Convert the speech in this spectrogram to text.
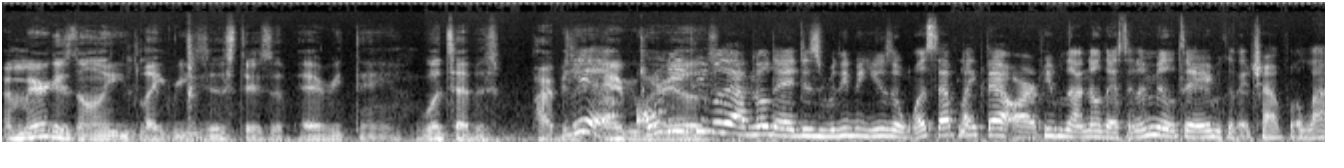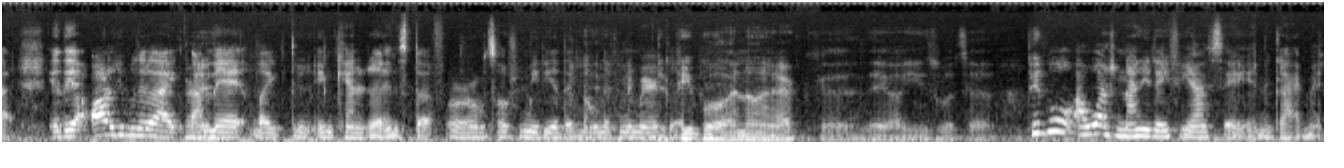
America's the only like resistors of everything. WhatsApp is popular Yeah, everywhere only else. people that I know that just really be using WhatsApp like that are people that I know that's in the military because they travel a lot, and there are all the people that like I met like through in Canada and stuff or on social media that don't live in America. The people I know in Africa, they all use WhatsApp people I watched 90 Day Fiance, and the guy met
